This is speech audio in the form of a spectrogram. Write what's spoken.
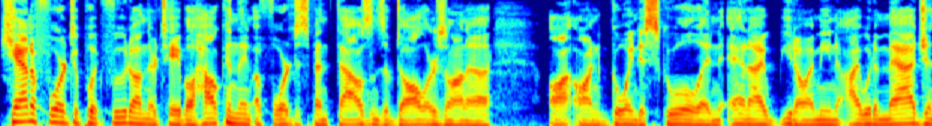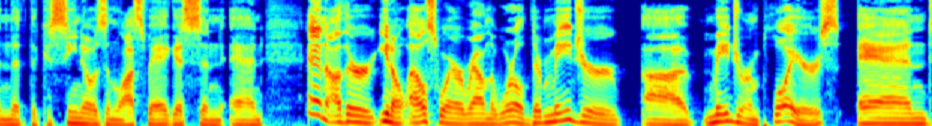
can't afford to put food on their table, how can they afford to spend thousands of dollars on a on, going to school? And and I you know, I mean, I would imagine that the casinos in Las Vegas and and and other you know elsewhere around the world, they're major uh, major employers and.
